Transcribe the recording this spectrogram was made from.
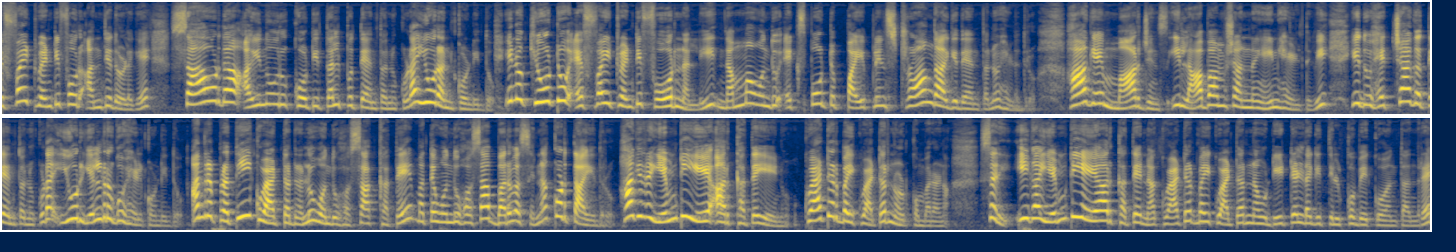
ಎಫ್ ಐ ಟ್ವೆಂಟಿ ಫೋರ್ ಅಂತ್ಯದೊಳಗೆ ಸಾವಿರದ ಐನೂರು ಕೋಟಿ ತಲುಪುತ್ತೆ ಅಂತಾನು ಕೂಡ ಇವ್ರು ಅನ್ಕೊಂಡಿದ್ದು. ಇನ್ನು Q two F Y twenty ಫೋರ್ನಲ್ಲಿ ನಮ್ಮ ಒಂದು ಎಕ್ಸ್ಪೋರ್ಟ್ ಪೈಪ್ಲೈನ್ ಸ್ಟ್ರಾಂಗ್ ಆಗಿದೆ ಅಂತಾನು ಹೇಳಿದ್ರು. ಹಾಗೆ ಮಾರ್ಜಿನ್ಸ್ ಈ ಲಾಭಾಂಶ ಅನ್ನ ಏನ್ ಹೇಳ್ತೀವಿ? ಇದು ಹೆಚ್ಚಾಗತ್ತೆ ಅಂತಾನು ಕೂಡ ಇವ್ರು ಎಲ್ರಿಗೂ ಹೇಳ್ಕೊಂಡಿದ್ದು. ಅಂದ್ರೆ ಪ್ರತಿ ಕ್ವಾರ್ಟರ್ ನಲ್ಲೂ ಒಂದು ಹೊಸ ಕತೆ ಮತ್ತೆ ಒಂದು ಹೊಸ ಭರವಸೆನ ಕೊಡ್ತಾ ಇದ್ರು. ಹಾಗಿದ್ರೆ ಎಂ ಟಿ ಎ ಆರ್ ಕತೆ ಏನು? ಕ್ವಾರ್ಟರ್ ಬೈ ಕ್ವಾರ್ಟರ್ ನೋಡ್ಕೊಂಬರೋಣ. ಸರಿ, ಈಗ ಎಂ ಟಿ ಎ ಆರ್ ಕತೆನ ಕ್ವಾರ್ಟರ್ ಬೈ ಕ್ವಾರ್ಟರ್ ನಾವು ಡೀಟೇಲ್ಡ್ ಆಗಿ ತಿಳ್ಕೋಬೇಕು ಅಂತಂದ್ರೆ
